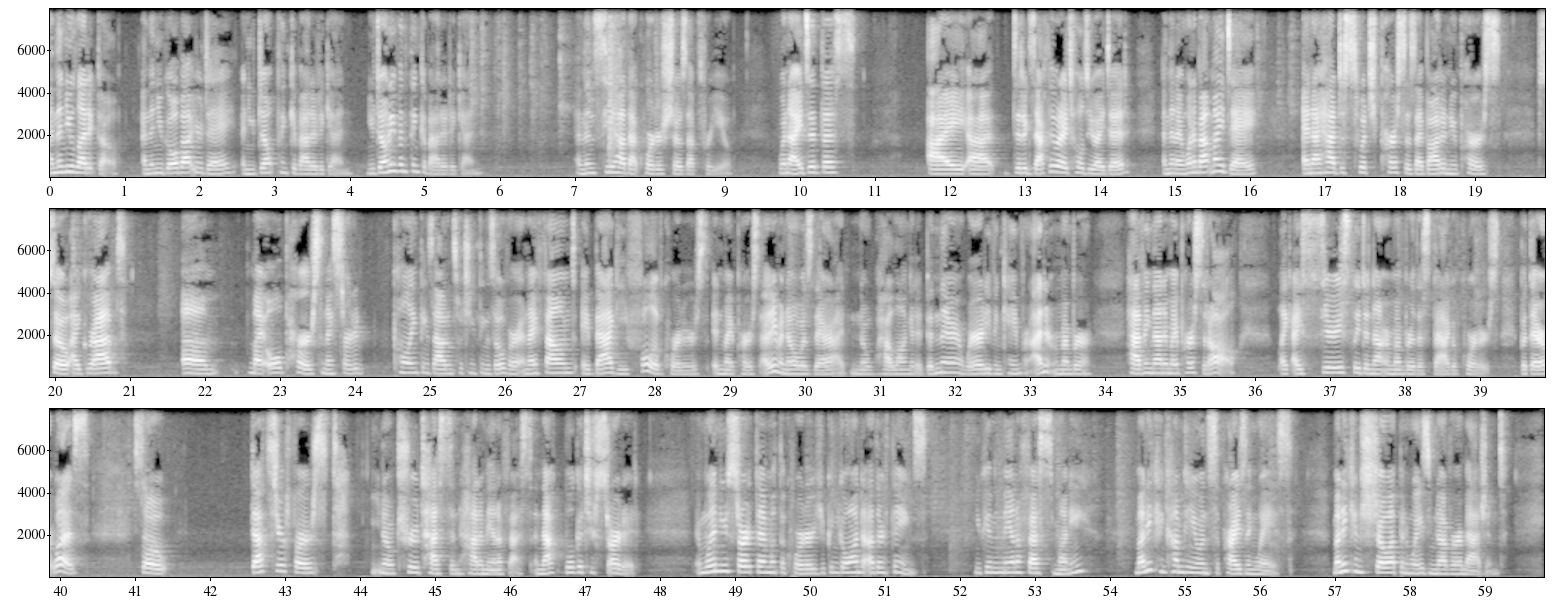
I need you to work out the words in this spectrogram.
And then you let it go. And then you go about your day and you don't think about it again. You don't even think about it again. And then see how that quarter shows up for you. When I did this, I uh, did exactly what I told you I did. And then I went about my day and I had to switch purses. I bought a new purse. So I grabbed um, my old purse and I started pulling things out and switching things over. And I found a baggie full of quarters in my purse. I didn't even know it was there. I didn't know how long it had been there, where it even came from. I didn't remember having that in my purse at all. Like, I seriously did not remember this bag of quarters, but there it was. So, that's your first, you know, true test in how to manifest, and that will get you started. And when you start then with the quarter, you can go on to other things. You can manifest money, Money can come to you in surprising ways. Money can show up in ways you never imagined.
